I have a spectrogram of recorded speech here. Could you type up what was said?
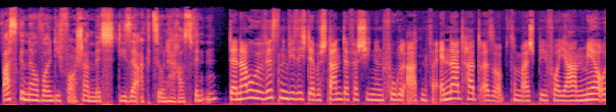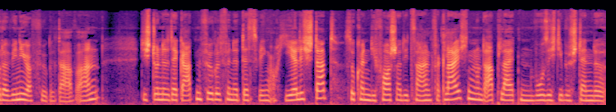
Was genau wollen die Forscher mit dieser Aktion herausfinden? Der NABU will wissen, wie sich der Bestand der verschiedenen Vogelarten verändert hat, also ob zum Beispiel vor Jahren mehr oder weniger Vögel da waren. Die Stunde der Gartenvögel findet deswegen auch jährlich statt. So können die Forscher die Zahlen vergleichen und ableiten, wo sich die Bestände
